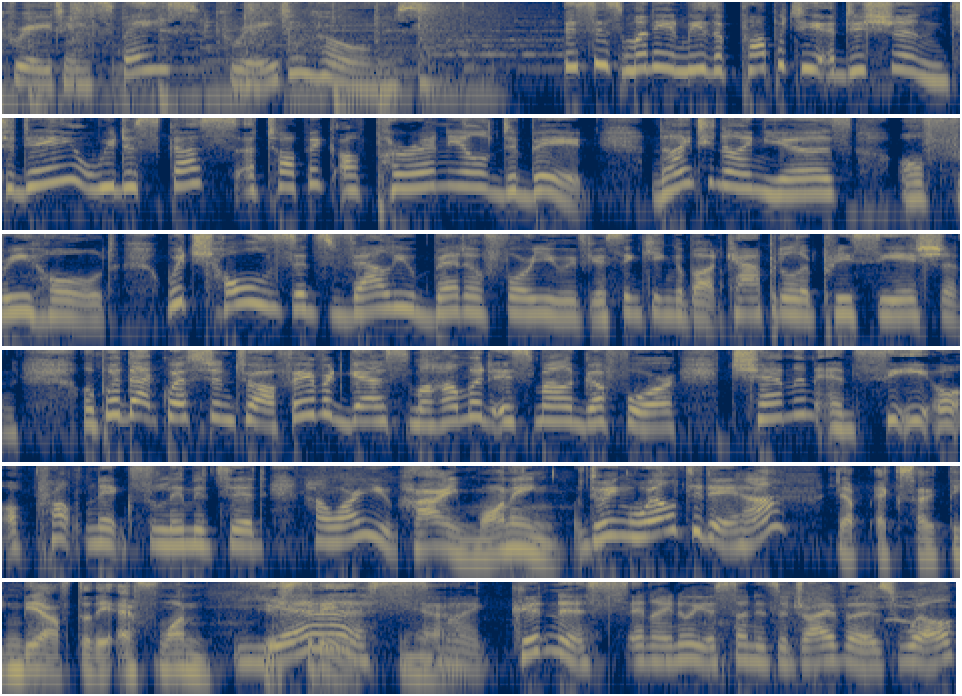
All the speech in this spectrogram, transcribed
creating space, creating homes. This is Money and Me, the property edition. Today we discuss a topic of perennial debate 99 years of freehold. Which holds its value better for you if you're thinking about capital appreciation? We'll put that question to our favorite guest, Mohamed Ismail Gafoor, Chairman and CEO of PropNex Limited. How are you? Hi, morning. Doing well today, huh? Yep, exciting day after the F1 yes, yesterday. Yeah. my goodness. And I know your son is a driver as well,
